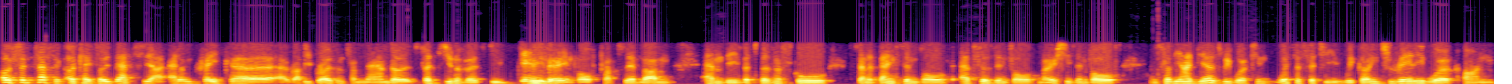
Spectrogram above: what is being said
Oh, fantastic. Okay, so that's, yeah, Adam Craker, uh, Robby Brozin from Nando's, Wits University, very, very involved, Prop Zeblon, and the Wits Business School, Standard Bank's involved, ABSA's involved, Maharishi's involved. And so the idea is we're working with the city. We're going to really work on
